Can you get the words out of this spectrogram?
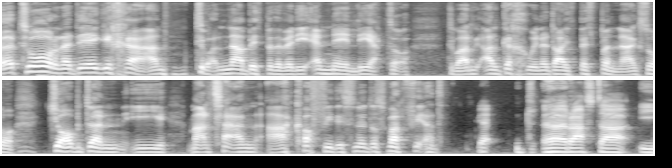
y tor yn y deg ucha, a na beth bydde fe wedi enelu ato ar, ar gychwyn y daith beth bynnag, so job done i Martan a Coffidus yn y dosbarthiad. Ie, yeah, uh, ras i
